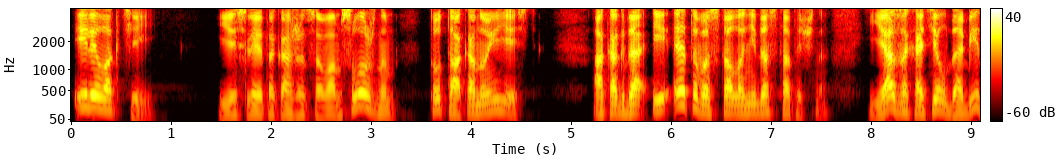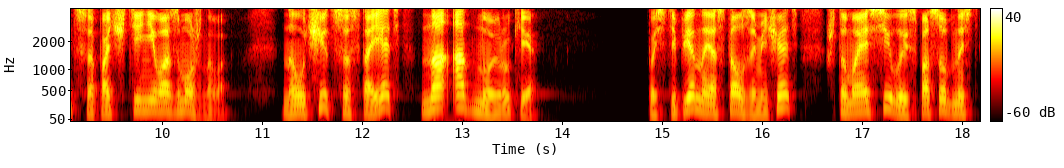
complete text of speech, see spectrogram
или локтей. Если это кажется вам сложным, то так оно и есть. А когда и этого стало недостаточно, я захотел добиться почти невозможного – научиться стоять на одной руке. Постепенно я стал замечать, что моя сила и способность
